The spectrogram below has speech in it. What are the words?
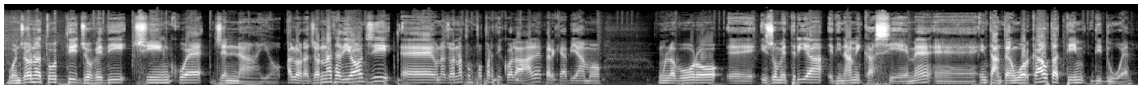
Buongiorno a tutti, giovedì 5 gennaio. Allora, giornata di oggi è una giornata un po' particolare perché abbiamo un lavoro eh, isometria e dinamica assieme. Eh, intanto è un workout a team di due.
